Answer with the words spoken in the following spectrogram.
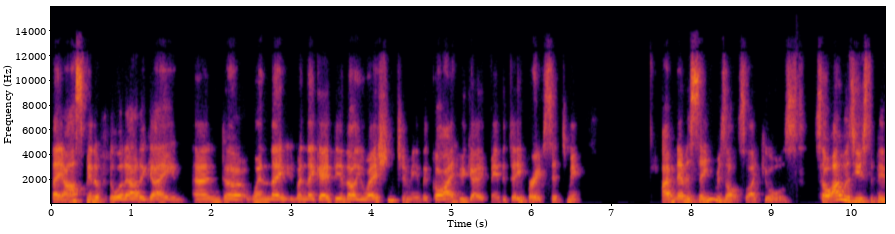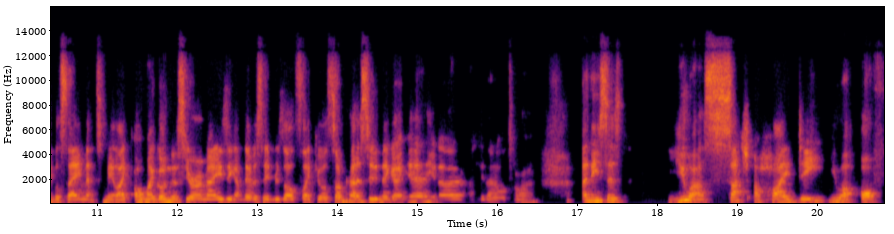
They asked me to fill it out again. And uh, when they when they gave the evaluation to me the guy who gave me the debrief said to me i've never seen results like yours. So i was used to people saying that to me like oh my goodness you're amazing. I've never seen results like yours. So i'm kind of sitting there going yeah you know i hear that all the time. And he says you are such a high d. You are off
